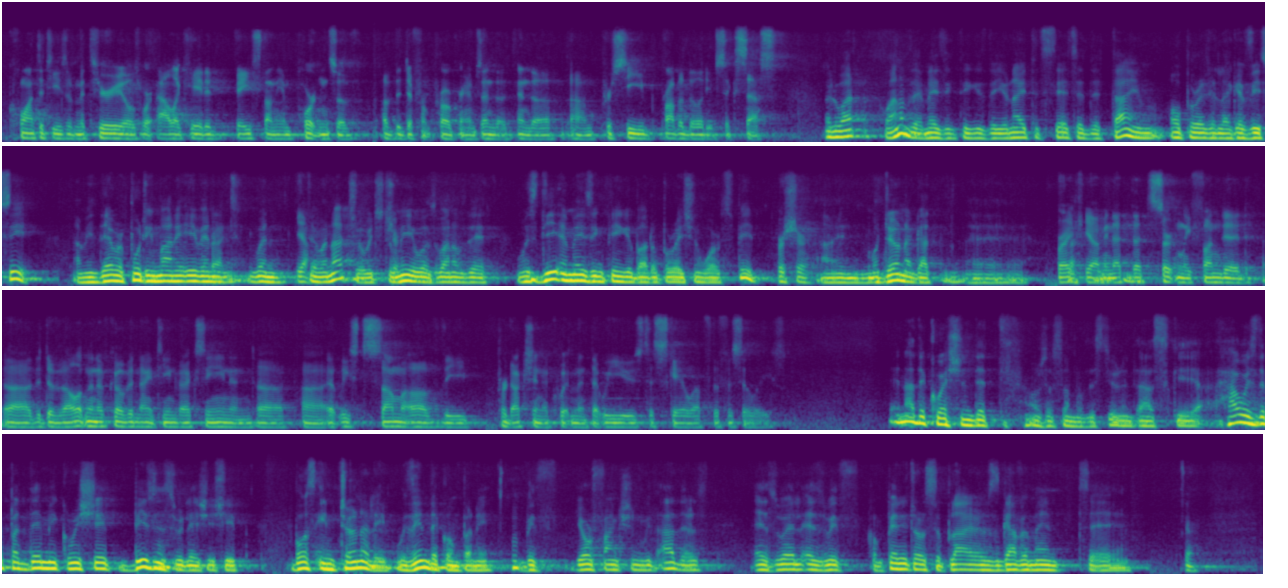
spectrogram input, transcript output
quantities of materials were allocated based on the importance of, of the different programs and the, and the um, perceived probability of success. But one, one of the amazing things is the United States at the time operated like a VC. I mean, they were putting money even Correct. when Yeah. they were not sure, which to Sure. me was one of the was the amazing thing about Operation Warp Speed. For sure. I mean, Moderna got uh, Right, yeah, I mean, that, that certainly funded uh, the development of COVID-19 vaccine and uh, uh, at least some of the production equipment that we use to scale up the facilities. Another question that also some of the students ask, uh, how has the pandemic reshaped business relationship, both internally within the company, with your function with others, as well as with competitors, suppliers, government? Uh,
